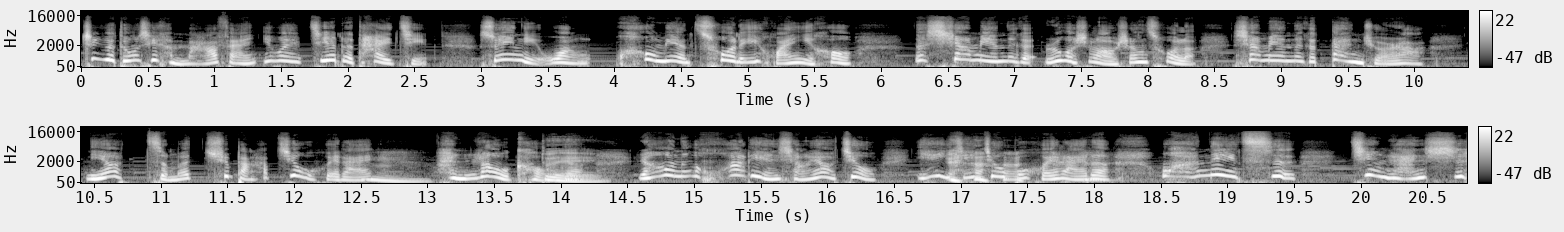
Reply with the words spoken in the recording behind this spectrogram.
这个东西很麻烦，因为接的太紧，所以你往后面错了一环以后，那下面那个如果是老生错了，下面那个旦角啊。你要怎么去把他救回来？嗯、很绕口的。然后那个花脸想要救，也已经救不回来了。哇，那次竟然是，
